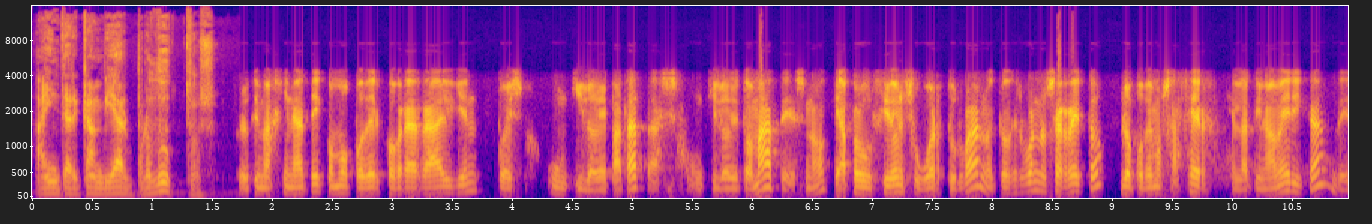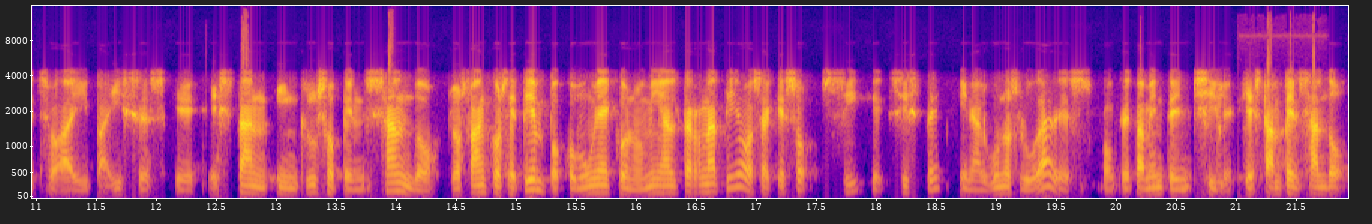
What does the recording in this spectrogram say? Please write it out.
a intercambiar productos. Pero tú imagínate cómo poder cobrar a alguien pues un kilo de patatas, un kilo de tomates, ¿no? Que ha producido en su huerto urbano. Entonces, bueno, ese reto lo podemos hacer en Latinoamérica. De hecho, hay países que están incluso pensando los bancos de tiempo como una economía alternativa. O sea que eso sí que existe en algunos lugares, concretamente en Chile, que están pensando,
